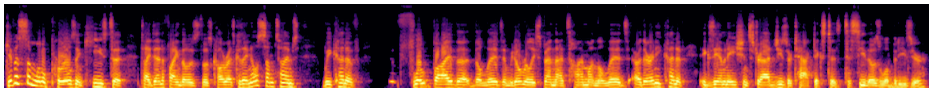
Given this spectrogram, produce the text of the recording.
Give us some little pearls and keys to to identifying those those collarettes because I know sometimes we kind of float by the the lids and we don't really spend that time on the lids. Are there any kind of examination strategies or tactics to to see those a little bit easier?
